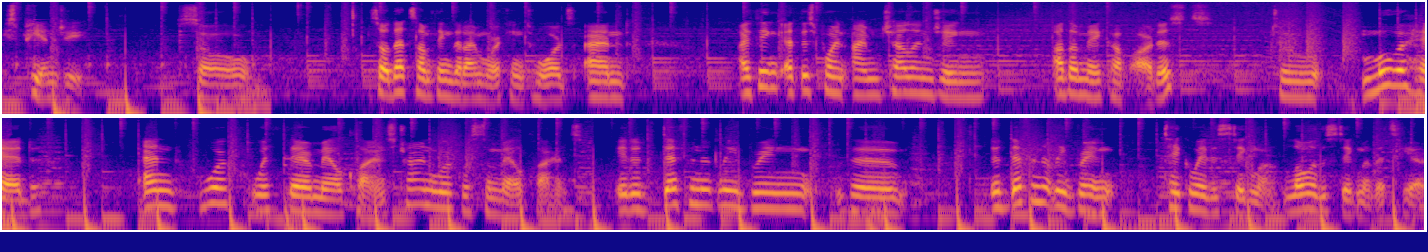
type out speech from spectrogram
is PNG. So, so that's something that I'm working towards, and I think at this point I'm challenging other makeup artists to move ahead and work with their male clients. Try and work with some male clients. It'd definitely bring the, it definitely bring, take away the stigma, lower the stigma that's here.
